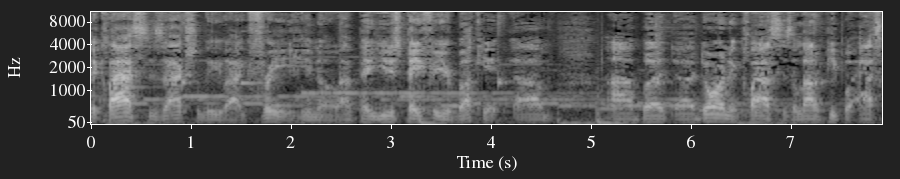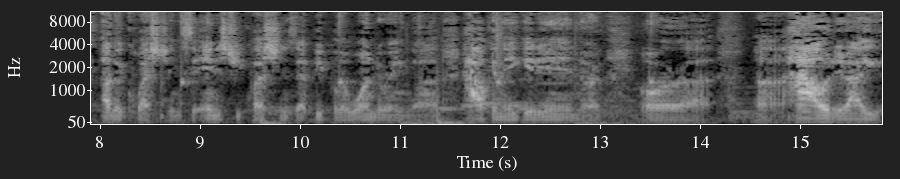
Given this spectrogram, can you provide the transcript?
the class is actually like free. You know, I pay you just pay for your bucket. Uh, but uh, during the classes, a lot of people ask other questions, the industry questions that people are wondering: uh, how can they get in, or or uh, uh, how did I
